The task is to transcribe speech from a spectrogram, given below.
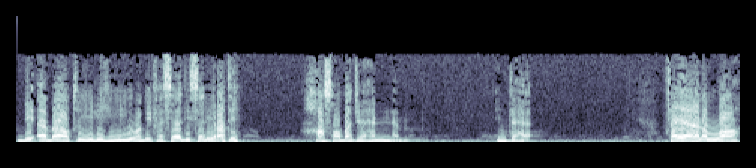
بأباطيله وبفساد سريرته حصب جهنم. انتهى. فيا لله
